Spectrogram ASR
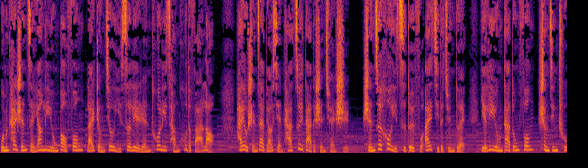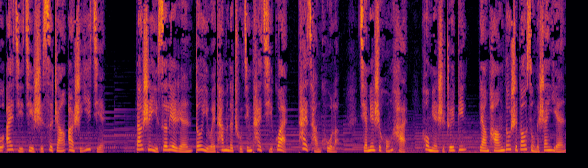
我们看神怎样利用暴风来拯救以色列人脱离残酷的法老，还有神在表显他最大的神权时，神最后一次对付埃及的军队，也利用大东风。圣经出埃及记十四章二十一节，当时以色列人都以为他们的处境太奇怪、太残酷了，前面是红海，后面是追兵，两旁都是高耸的山岩，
